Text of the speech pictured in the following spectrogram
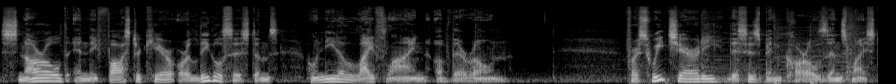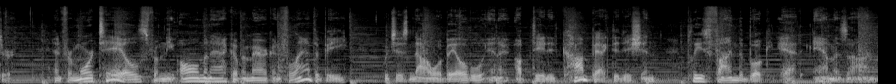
snarled in the foster care or legal systems who need a lifeline of their own. For Sweet Charity, this has been Karl Zinsmeister. And for more tales from the Almanac of American Philanthropy, which is now available in an updated compact edition, please find the book at Amazon.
